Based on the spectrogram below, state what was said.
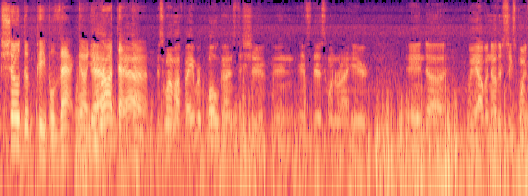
showed the people that gun. You brought that yeah. gun. It's one of my favorite bolt guns to shoot, and it's this one right here. And uh, we have another 6.5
